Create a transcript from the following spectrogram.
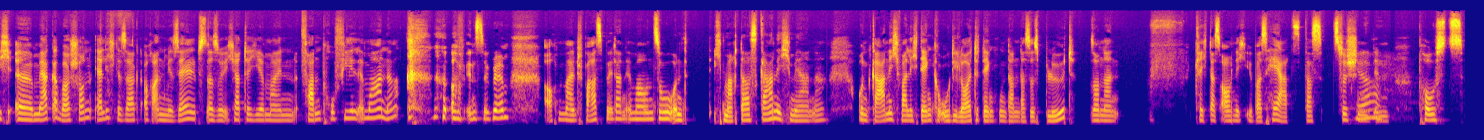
Ich äh, merke aber schon, ehrlich gesagt, auch an mir selbst. Also ich hatte hier mein Fun-Profil immer, ne, auf Instagram, auch mit meinen Spaßbildern immer und so. Und ich mache das gar nicht mehr, ne. Und gar nicht, weil ich denke, oh, die Leute denken dann, das ist blöd, sondern kriege das auch nicht übers Herz, dass zwischen ja. den Posts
